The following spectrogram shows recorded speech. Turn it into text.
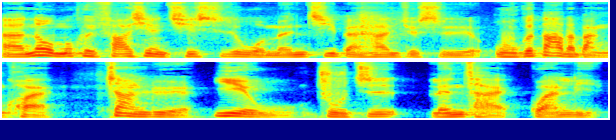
啊、那我们会发现，其实我们基本上就是五个大的板块。战略、业务、组织、人才、管理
